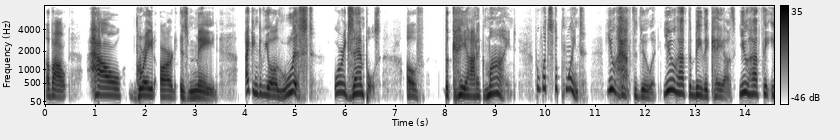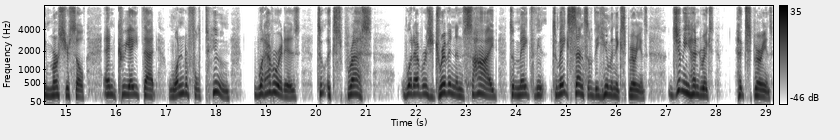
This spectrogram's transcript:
about how great art is made. I can give you a list or examples of the chaotic mind. But what's the point? You have to do it. You have to be the chaos. You have to immerse yourself and create that wonderful tune, whatever it is, to express whatever is driven inside to make the to make sense of the human experience. Jimi Hendrix experience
